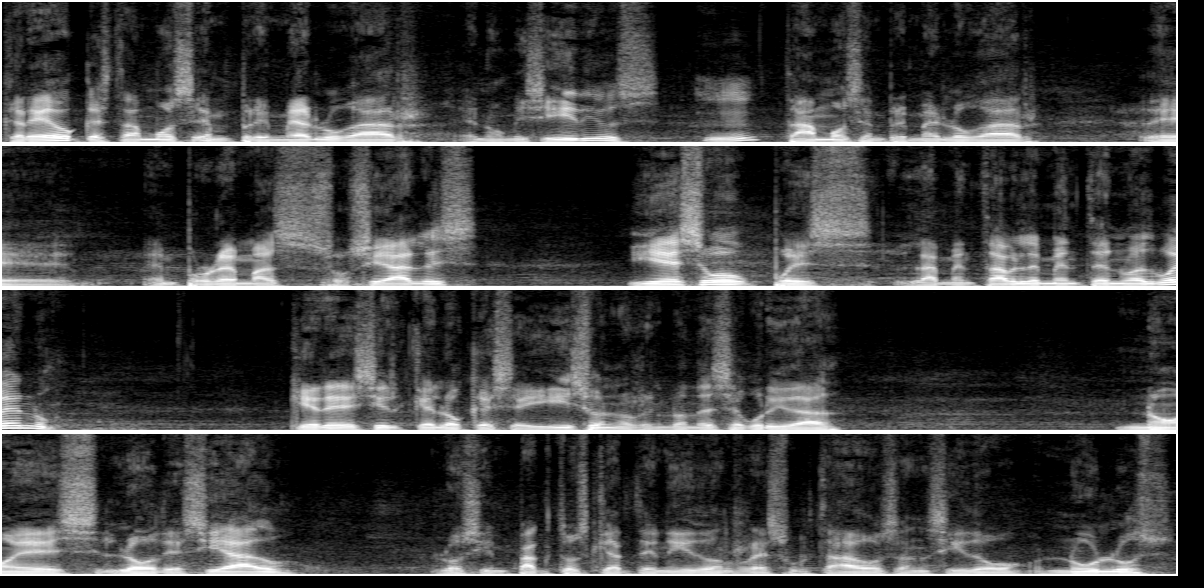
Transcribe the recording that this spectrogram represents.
creo que estamos en primer lugar en homicidios, ¿Mm? estamos en primer lugar eh, en problemas sociales y eso pues lamentablemente no es bueno. Quiere decir que lo que se hizo en el renglón de seguridad no es lo deseado. Los impactos que ha tenido en resultados han sido nulos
